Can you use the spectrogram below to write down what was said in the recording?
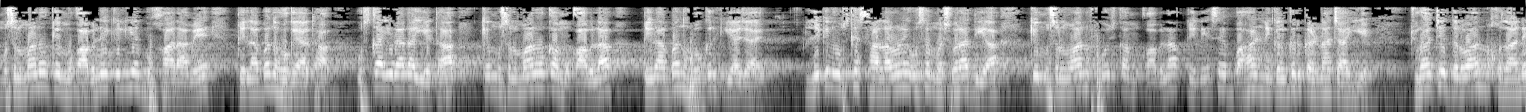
مسلمانوں کے مقابلے کے لیے بخارا میں قلعہ بند ہو گیا تھا۔ اس کا ارادہ یہ تھا کہ مسلمانوں کا مقابلہ قلعہ بند ہو کر کیا جائے۔ لیکن اس کے سالاروں نے اسے مشورہ دیا کہ مسلمان فوج کا مقابلہ قلعے سے باہر نکل کر کرنا چاہیے۔ چنانچہ دروان خدا نے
